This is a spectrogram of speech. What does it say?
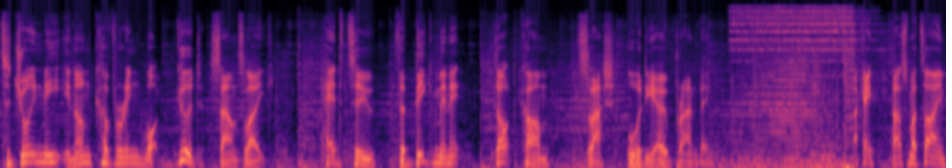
to join me in uncovering what good sounds like, head to thebigminute.com slash audio branding. Okay, that's my time.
